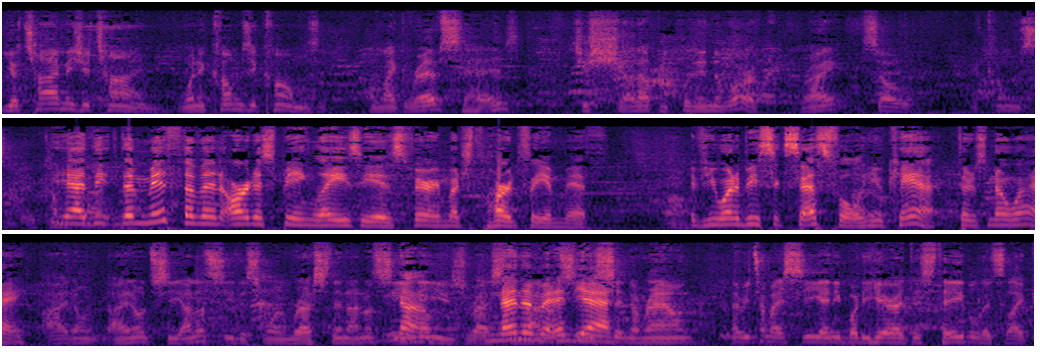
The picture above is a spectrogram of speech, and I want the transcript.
your time is your time. When it comes, it comes. And like Rev says, just shut up and put in the work, right? So it comes. It comes. Yeah, the, the myth of an artist being lazy is very much largely a myth. Oh. If you want to be successful, you can't. There's no way. I don't. I don't see. I don't see this one resting. I don't see No. any of yous resting. None of it, see yeah. sitting around. Every time I see anybody here at this table, it's like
